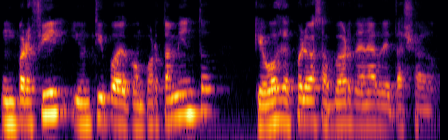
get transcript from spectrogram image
un perfil y un tipo de comportamiento que vos después lo vas a poder tener detallado.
